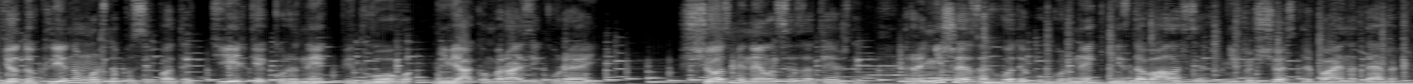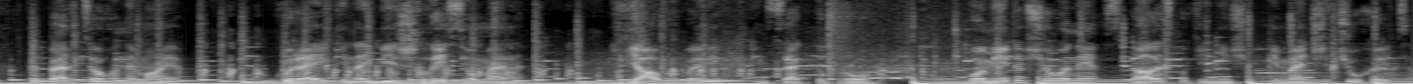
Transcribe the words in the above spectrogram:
Йодокліном можна посипати тільки курник, підлогу, ні в якому разі курей. Що змінилося за тиждень? Раніше я заходив у курник і здавалося, ніби щось стрибає на тебе. Тепер цього немає. Курей, які найбільш лисі у мене, я обробив їх інсектопро. Помітив, що вони стали спокійніші і менше чухаються.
